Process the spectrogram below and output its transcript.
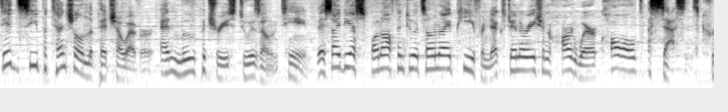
did see potential in the pitch, however, and moved Patrice to his own team. This idea spun off into its own IP for next generation hardware called Assassin's Creed.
